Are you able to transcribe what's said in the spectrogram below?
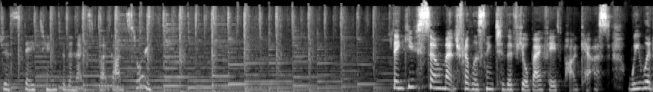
just stay tuned for the next But God story. Thank you so much for listening to the Fueled by Faith podcast. We would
